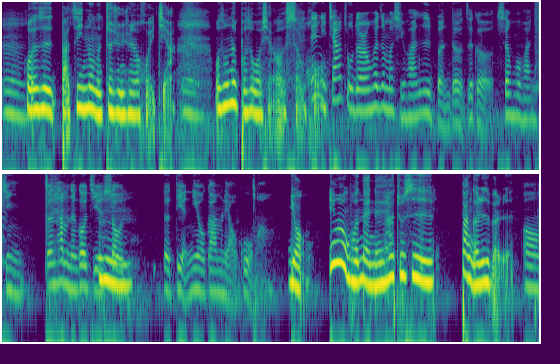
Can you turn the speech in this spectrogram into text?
嗯，或者是把自己弄得醉醺醺的回家。嗯，我说那不是我想要的生活。诶，你家族的人会这么喜欢日本的这个生活环境，跟他们能够接受的点，你有跟他们聊过吗？有，因为我奶奶她就是。半个日本人哦，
